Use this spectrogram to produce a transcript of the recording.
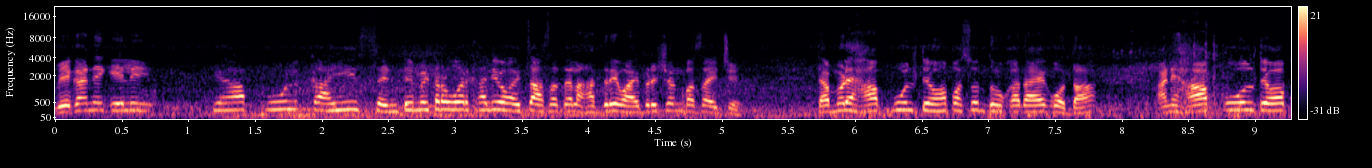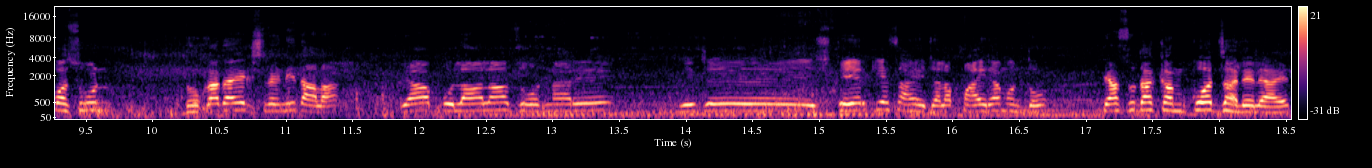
वेगाने गेली की हा पूल काही सेंटीमीटर वर खाली व्हायचा असा त्याला हादरे व्हायब्रेशन बसायचे. त्यामुळे हा पूल तेव्हापासून धोकादायक होता आणि हा पूल तेव्हापासून धोकादायक श्रेणीत आला. या पुलाला जोडणारे हे जे स्टेअर केस आहे ज्याला पायऱ्या म्हणतो त्यासुद्धा कमकुवत झालेल्या आहेत.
